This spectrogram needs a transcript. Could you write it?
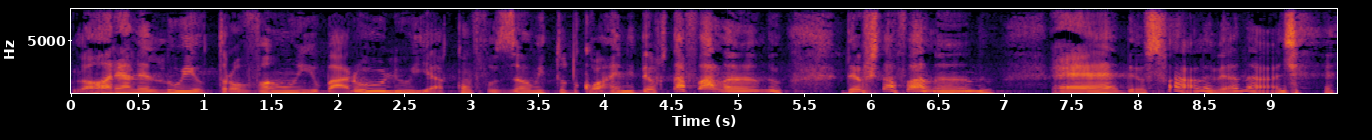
Glória, aleluia, o trovão e o barulho e a confusão e tudo correndo, e Deus está falando. Deus está falando. É, Deus fala, é verdade.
